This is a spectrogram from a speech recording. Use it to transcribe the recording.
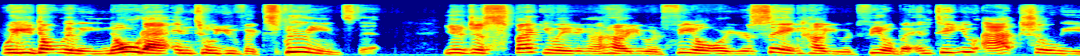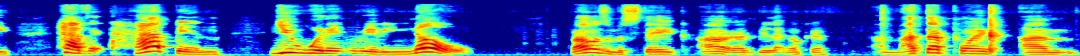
well, you don't really know that until you've experienced it. You're just speculating on how you would feel, or you're saying how you would feel, but until you actually have it happen, you wouldn't really know. if I was a mistake, I'd be like, okay. Um, at that point, I'm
